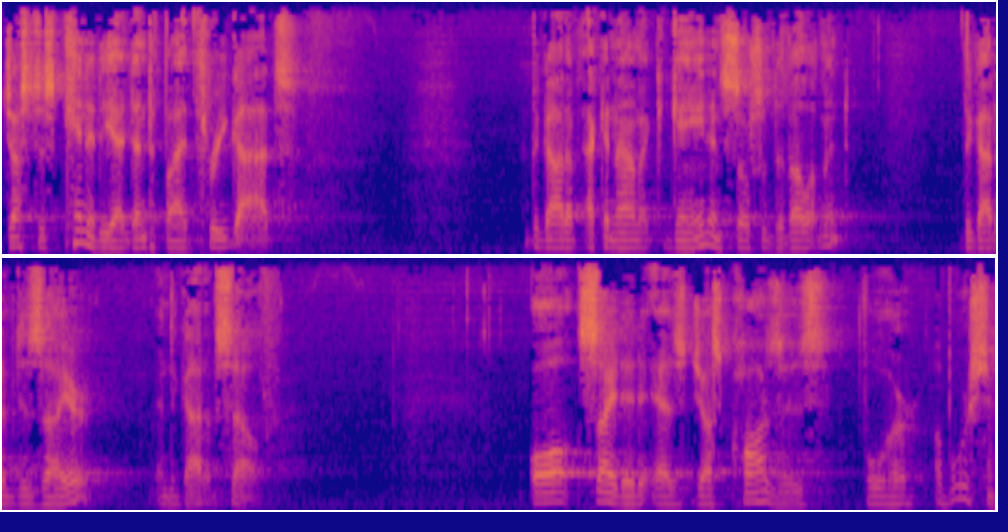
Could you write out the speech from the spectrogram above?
Justice Kennedy identified three gods the God of economic gain and social development, the God of desire, and the God of self. All cited as just causes for abortion.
